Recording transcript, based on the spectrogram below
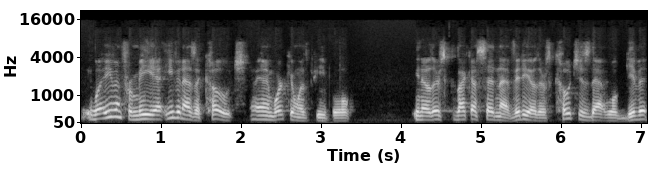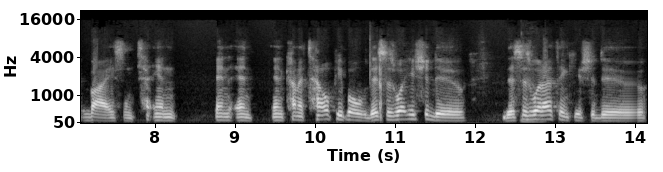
well, even for me, even as a coach and working with people, you know, there's like I said in that video, there's coaches that will give advice and t- and and and and kind of tell people this is what you should do, this is what I think you should do,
